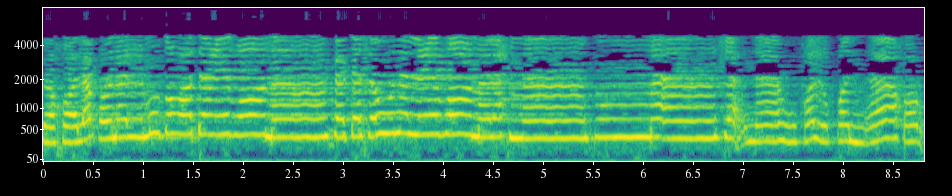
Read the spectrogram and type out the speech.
فخلقنا المضغة عظاما فكسونا العظام لحما ثم أنشأناه خلقا آخر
